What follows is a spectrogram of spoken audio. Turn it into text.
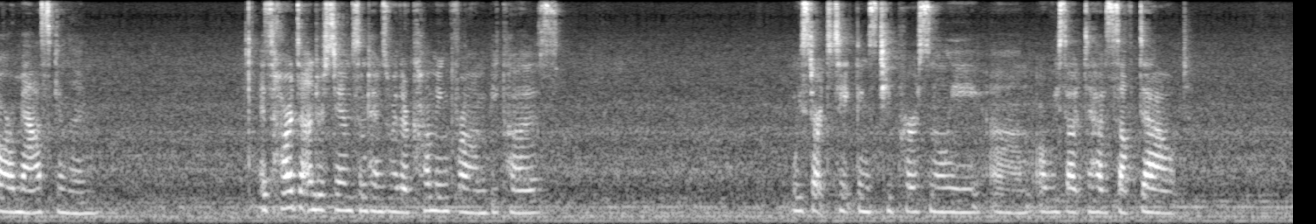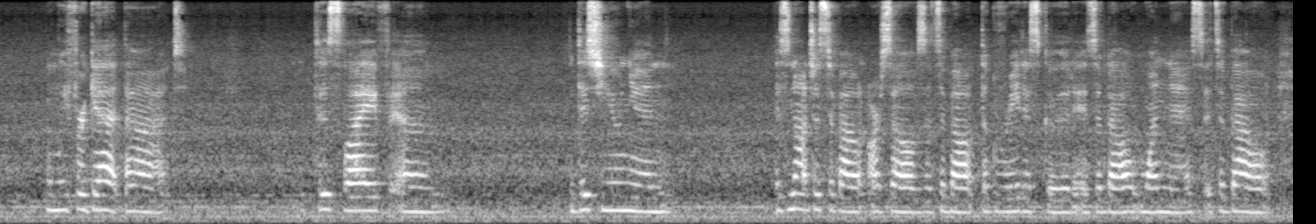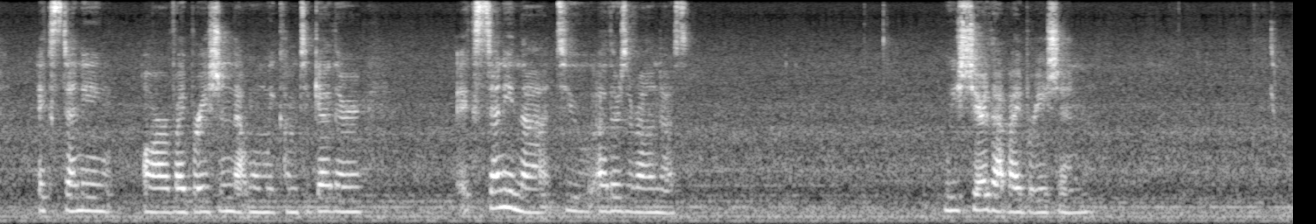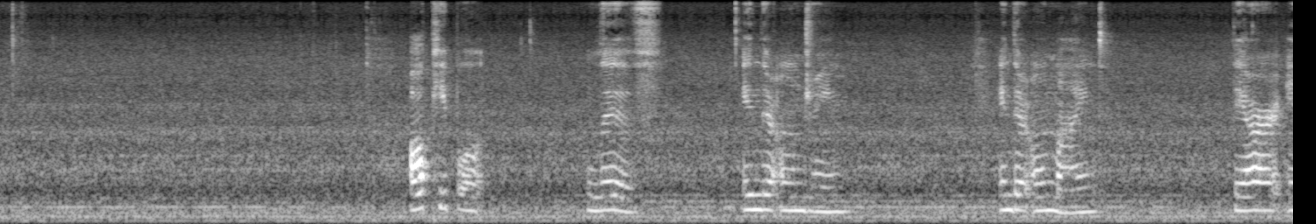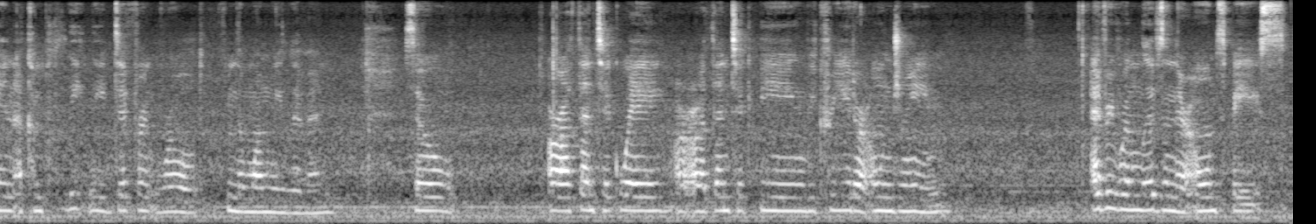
our masculine. It's hard to understand sometimes where they're coming from because we start to take things too personally um, or we start to have self-doubt. And we forget that this life, um, this union it's not just about ourselves, it's about the greatest good, it's about oneness, it's about extending our vibration that when we come together, extending that to others around us. We share that vibration. All people live in their own dream, in their own mind. They are in a completely different world from the one we live in. So our authentic way, our authentic being, we create our own dream. Everyone lives in their own space.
